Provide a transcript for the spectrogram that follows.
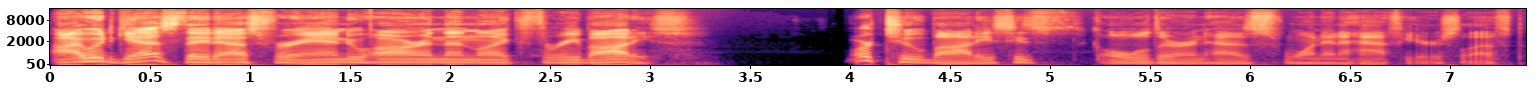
I would guess they'd ask for Andujar and then like three bodies or two bodies. He's older and has one and a half years left.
